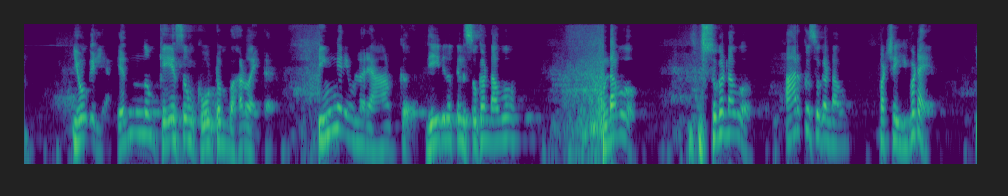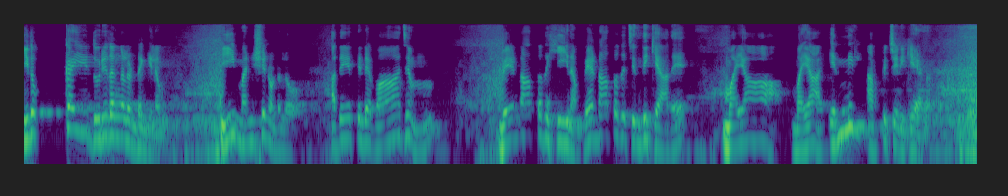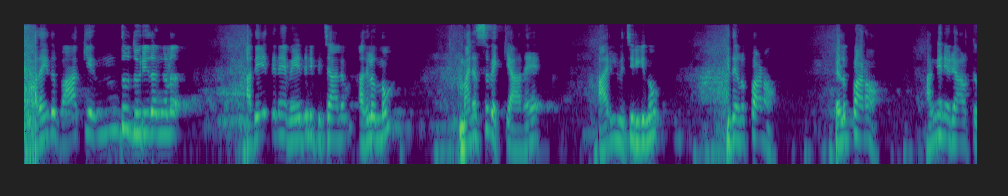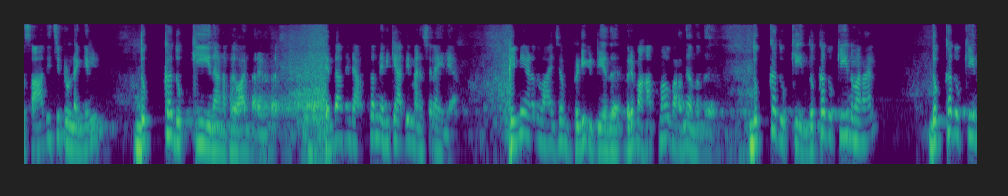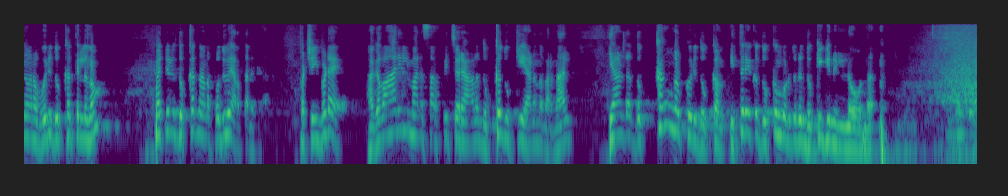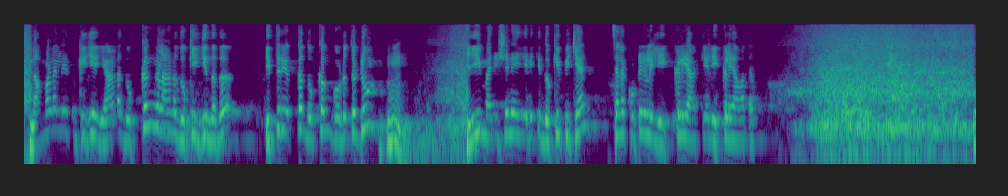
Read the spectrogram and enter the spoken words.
യോഗില്ല എന്നും കേസും കൂട്ടും ബഹളമായിട്ട് ഇങ്ങനെയുള്ള ഒരാൾക്ക് ജീവിതത്തിൽ സുഖം ഉണ്ടാവുമോ? ഉണ്ടാവുമോ സുഖം ഉണ്ടാവുമോ ആർക്കും സുഖം ഉണ്ടാവും പക്ഷെ ഇവിടെ ഇതൊക്കെ ഈ ദുരിതങ്ങൾ ഉണ്ടെങ്കിലും ഈ മനുഷ്യനുണ്ടല്ലോ. അദ്ദേഹത്തിന്റെ വാചം വേണ്ടാത്തത് ഹീനം വേണ്ടാത്തത് ചിന്തിക്കാതെ മയാ മയാ എന്നിൽ അർപ്പിച്ചിരിക്കുകയാണ്. അതായത് ബാക്കി എന്തു ദുരിതങ്ങൾ അദ്ദേഹത്തിനെ വേദനിപ്പിച്ചാലും അതിലൊന്നും മനസ്സ് വെക്കാതെ ആരിൽ വെച്ചിരിക്കുന്നു? ഇത് എളുപ്പാണോ? എളുപ്പാണോ? അങ്ങനെ ഒരാൾക്ക് സാധിച്ചിട്ടുണ്ടെങ്കിൽ ദുഃഖ ദുഃഖി എന്നാണ് ഭഗവാൻ പറയുന്നത്. എന്താ അതിന്റെ അർത്ഥം എന്ന് എനിക്ക് ആദ്യം മനസ്സിലായില്ല. പിന്നെയാണ് അത് വായിച്ച പിടികിട്ടിയത് ഒരു മഹാത്മാവ് പറഞ്ഞു തന്നത് ദുഃഖ ദുഃഖി ദുഃഖ ദുഃഖി എന്ന് പറഞ്ഞാൽ ദുഃഖ ദുഃഖി എന്ന് പറഞ്ഞാൽ ഒരു ദുഃഖത്തിൽ നിന്നും മറ്റൊരു ദുഃഖം എന്നാണ് പൊതുവെ അർത്ഥമെടുക്കുക. പക്ഷെ ഇവിടെ ഭഗവാനിൽ മനസ്സർപ്പിച്ച ഒരാൾ ദുഃഖ ദുഃഖിയാണെന്ന് പറഞ്ഞാൽ ഇയാളുടെ ദുഃഖങ്ങൾക്കൊരു ദുഃഖം ഇത്രയൊക്കെ ദുഃഖം കൊടുത്തിട്ട് ദുഃഖിക്കുന്നില്ലോ എന്ന്. നമ്മളല്ലേ ദുഃഖിക്കുക? ഇയാളുടെ ദുഃഖങ്ങളാണ് ദുഃഖിക്കുന്നത്. ഇത്രയൊക്കെ ദുഃഖം കൊടുത്തിട്ടും ഈ മനുഷ്യനെ എനിക്ക് ദുഃഖിപ്പിക്കാൻ ചില കുട്ടികളിൽ ഇക്കിളിയാക്കിയാൽ ഇക്കിളിയാവാത്ത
